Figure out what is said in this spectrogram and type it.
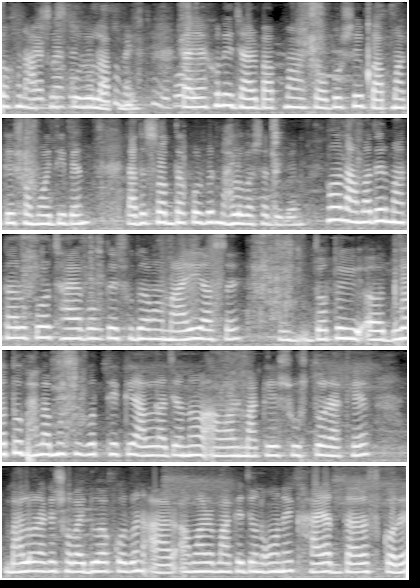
তখন আফসোস করেও লাভ নাই। তাই এখনই যার বাপ মা আছে অবশ্যই বাপ মাকে সময় দিবেন তাদের শ্রদ্ধা করবেন ভালোবাসা দিবেন। এখন আমাদের মাথার উপর ছায়া বলতে শুধু আমার মাই আছে। যতই আহ, যত ভালা মুসিবত থেকে আল্লাহ যেন আমার মাকে সুস্থ রাখে ভালো রাখে সবাই দোয়া করবেন। আর আমার মাকে যেন অনেক হায়াত দারাজ করে।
